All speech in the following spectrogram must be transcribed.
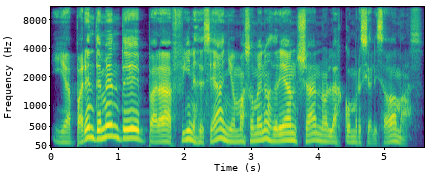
Y aparentemente para fines de ese año más o menos Drean ya no las comercializaba más.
